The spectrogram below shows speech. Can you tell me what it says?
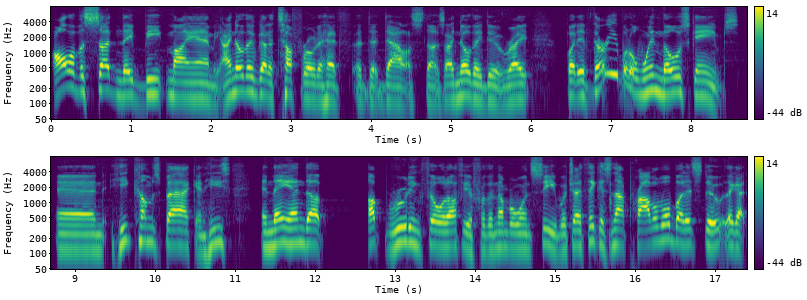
all of a sudden they beat Miami. I know they've got a tough road ahead. Uh, Dallas does. I know they do, right? But if they're able to win those games and he comes back and he's and they end up uprooting Philadelphia for the number one seed, which I think is not probable, but it's due. They got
